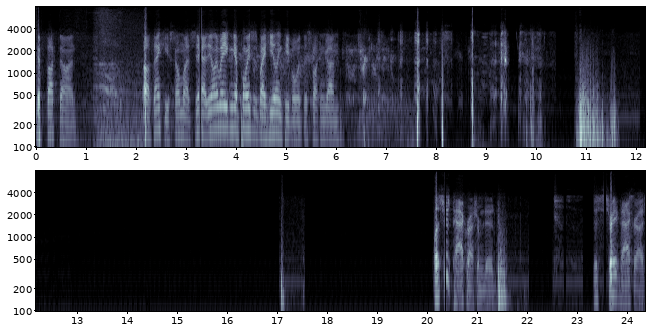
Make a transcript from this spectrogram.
Get fucked on. Oh, thank you so much. Yeah, the only way you can get points is by healing people with this fucking gun. Pack rush them, dude. Just straight pack rush.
